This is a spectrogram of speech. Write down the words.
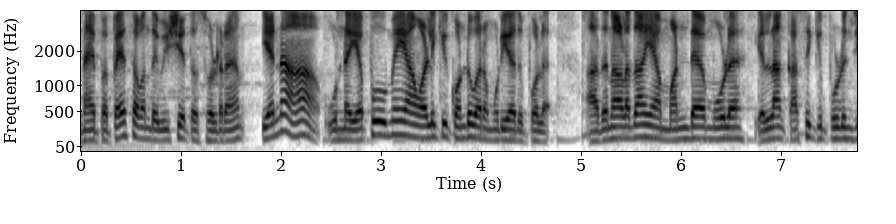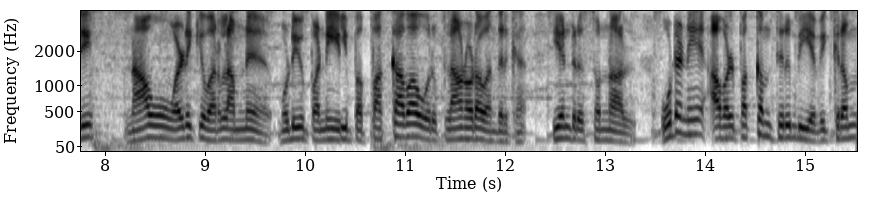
நான் இப்போ பேச வந்த விஷயத்த சொல்கிறேன் ஏன்னா உன்னை எப்பவுமே என் வழிக்கு கொண்டு வர முடியாது போல. அதனால தான் என் மண்டை மூளை எல்லாம் கசக்கி புழிஞ்சி நான் உன் வழிக்கு வரலாம்னு முடிவு பண்ணி இப்போ பக்காவாக ஒரு பிளானோட வந்திருக்கேன் என்று சொன்னாள் உடனே அவள் பக்கம் திரும்பிய விக்ரம்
